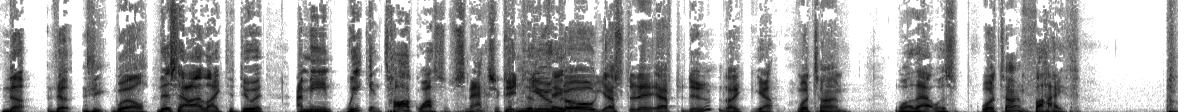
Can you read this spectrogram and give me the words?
No, no well, This is how I like to do it. I mean, we can talk while some snacks are coming didn't you table. go yesterday afternoon? Like, Yep. What time? Well, that was What time? five.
